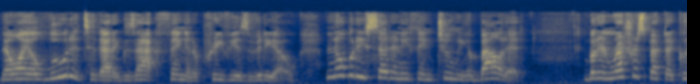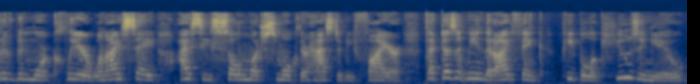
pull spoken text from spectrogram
Now, I alluded to that exact thing in a previous video. Nobody said anything to me about it. But in retrospect, I could have been more clear when I say, I see so much smoke, there has to be fire. That doesn't mean that I think people accusing you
